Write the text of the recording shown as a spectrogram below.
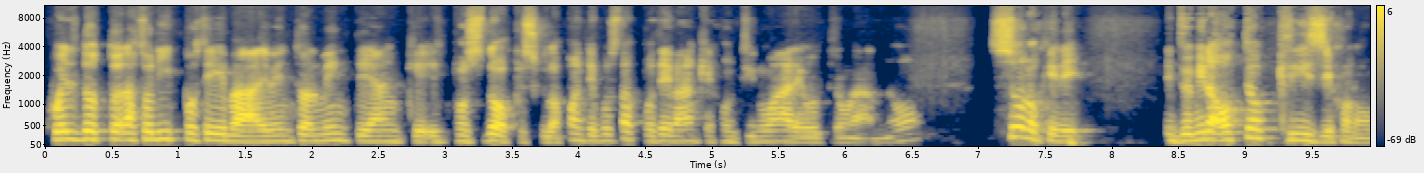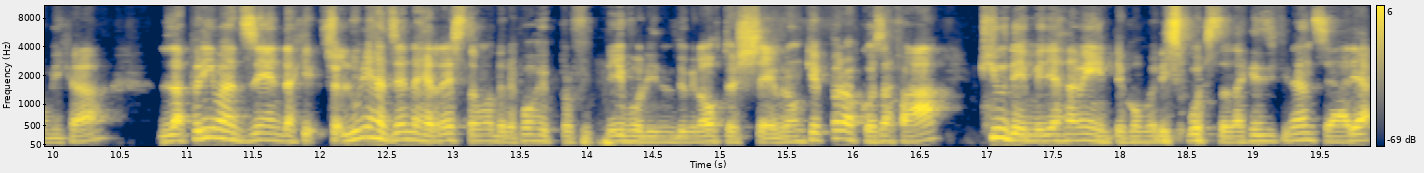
quel dottorato lì poteva eventualmente anche il postdoc, scusa, il postdoc poteva anche continuare oltre un anno, solo che 2008, crisi economica. La prima azienda che, cioè l'unica azienda che resta una delle poche profittevoli nel 2008 è Chevron, che però cosa fa? Chiude immediatamente come risposta alla crisi finanziaria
